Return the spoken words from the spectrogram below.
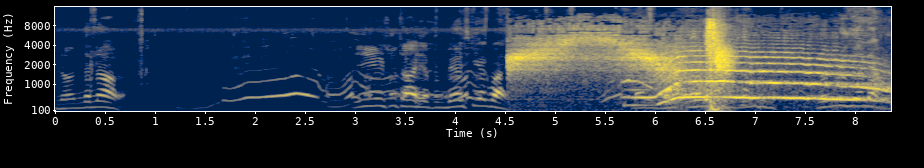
ને અંદર ના આવે. ઈ શું થાય છે? પણ બેસી એક વાર. લંગડી દે લ્યા.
